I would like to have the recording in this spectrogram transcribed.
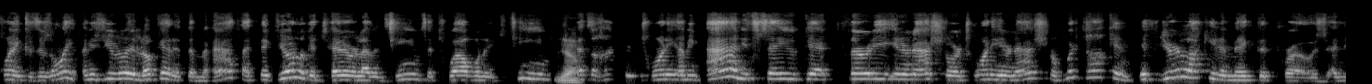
point because there's only. I mean, if you really look at it, the math. I think if you don't look at ten or eleven teams at twelve on each team, yeah. that's 120. I mean, and you'd say you get 30 international or 20 international. We're talking if you're lucky to make the pros, and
